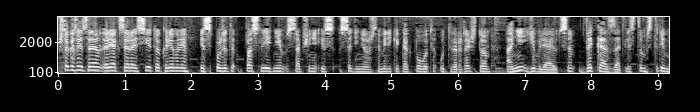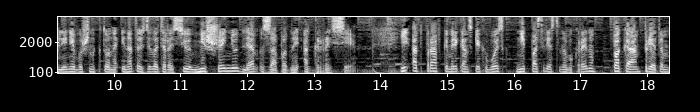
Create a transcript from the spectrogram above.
Что касается реакции России, то Кремль использует последнее сообщение из Соединенных Штатов Америки как повод утверждать, что они являются доказательством стремления Вашингтона и НАТО сделать Россию мишенью для западной агрессии. И отправка американских войск непосредственно в Украину пока при этом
